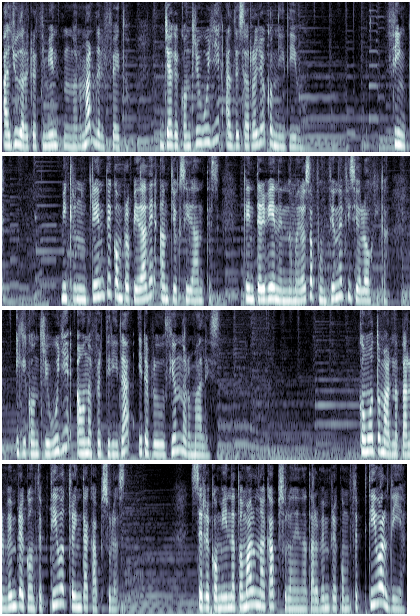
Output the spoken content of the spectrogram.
Ayuda al crecimiento normal del feto, ya que contribuye al desarrollo cognitivo. Zinc. Micronutriente con propiedades antioxidantes, que interviene en numerosas funciones fisiológicas y que contribuye a una fertilidad y reproducción normales. Cómo tomar Natalven preconceptivo 30 cápsulas. Se recomienda tomar una cápsula de Natalven preconceptivo al día,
